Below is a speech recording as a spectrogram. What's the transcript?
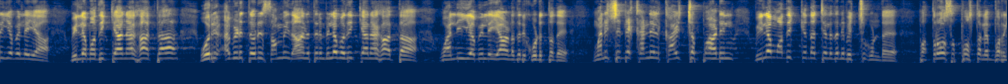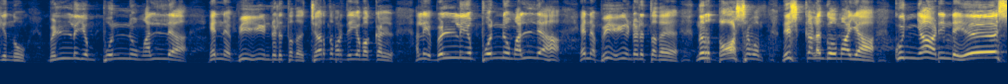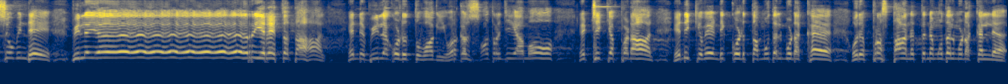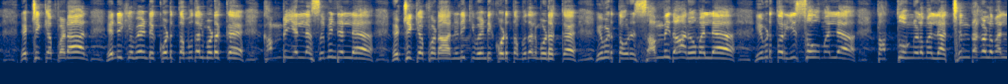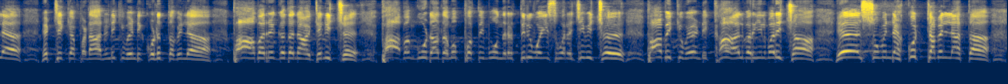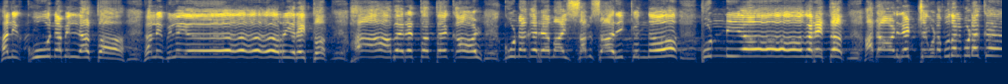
കൂട്ടിയ വിലയാ വിലമതിക്കാനാകാത്ത ഒരു അവിടുത്തെ ഒരു സംവിധാനത്തിന് വിലമതിക്കാനാകാത്ത വലിയ വിലയാണ് അതിന് കൊടുത്തത്. മനുഷ്യന്റെ കണ്ണിൽ കാഴ്ചപ്പാടിൽ വിലമതിക്കുന്ന ചിലതിന് വെച്ചുകൊണ്ട് പത്രോസപ്പോസ്തലം പറയുന്നു വെള്ളിയും പൊന്നും പൊന്നുമല്ല എന്നെ വീണ്ടെടുത്തത്. ചേർന്ന് പറഞ്ഞ മക്കൾ അല്ലെ വെള്ളിയും പൊന്നും അല്ല എന്നെ വീണ്ടെടുത്തത്. നിർദോഷവും നിഷ്കളങ്കവുമായ കുഞ്ഞാടിന്റെ യേശുവിന്റെ വിലയേറിയ രക്തത്താൽ. എന്നെ വില കൊടുത്തു വാങ്ങി. ഉറക്കം സ്വോത്രം ചെയ്യാമോ? രക്ഷിക്കപ്പെടാൻ എനിക്ക് വേണ്ടി കൊടുത്ത മുതൽ മുടക്ക് ഒരു പ്രസ്ഥാനത്തിന്റെ മുതൽ മുടക്കല്ല. രക്ഷിക്കപ്പെടാൻ എനിക്ക് വേണ്ടി കൊടുത്ത മുതൽ മുടക്ക് കമ്പിയല്ല സിമെന്റ് അല്ല രക്ഷിക്കപ്പെടാൻ എനിക്ക് വേണ്ടി കൊടുത്ത മുതൽ മുടക്ക് ഇവിടുത്തെ ഒരു സംവിധാനവുമല്ല ഇവിടുത്തെ ഒരു ഇസവുമല്ല തത്വങ്ങളുമല്ല ചിന്തകളുമല്ല. രക്ഷിക്കപ്പെടാൻ എനിക്ക് വേണ്ടി കൊടുത്ത വില പാപരഹിതനായി ജനിച്ച് പാപം കൂടാതെ മുപ്പത്തി മൂന്നര തിരുവയസ് വരെ ജീവിച്ച് പാപിക്ക് വേണ്ടി കാൽവറിയിൽ മരിച്ച യേശുവിന്റെ കുറ്റമില്ലാത്ത അല്ലെ കൂനമില്ലാത്ത അല്ലെ വിലയേറിയ രക്തം ആ ഗുണകരമായി സംസാരിക്കുന്ന പുണ്യ രക്തം അതാണ് രക്ഷയുടെ മുതൽ മുടക്ക്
